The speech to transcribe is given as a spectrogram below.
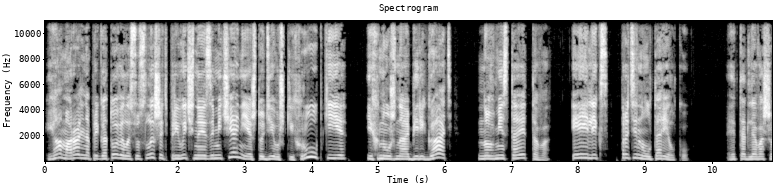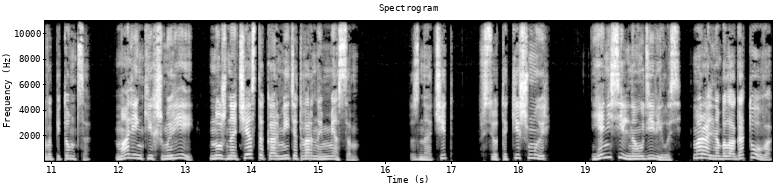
Я морально приготовилась услышать привычное замечание, что девушки хрупкие, их нужно оберегать, но вместо этого Эликс протянул тарелку. Это для вашего питомца. Маленьких шмырей нужно часто кормить отварным мясом. Значит, все-таки шмырь. Я не сильно удивилась. Морально была готова.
